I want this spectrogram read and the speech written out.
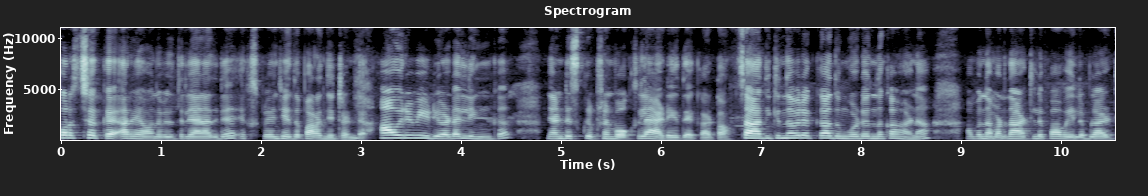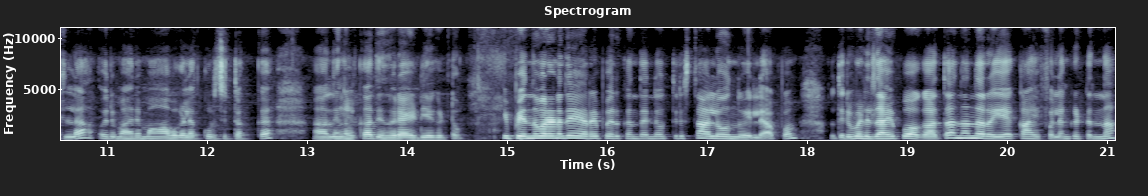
കുറച്ചൊക്കെ അറിയാവുന്ന വിധത്തിൽ ഞാൻ അതിൽ എക്സ്പ്ലെയിൻ ചെയ്ത് പറഞ്ഞിട്ടുണ്ട്. ആ ഒരു വീഡിയോയുടെ ലിങ്ക് ഞാൻ ഡിസ്ക്രിപ്ഷൻ ബോക്സിൽ ആഡ് ചെയ്തേക്കാം കേട്ടോ സാധിക്കുന്നവരൊക്കെ അതും കൂടി ഒന്ന് കാണുക. അപ്പോൾ നമ്മുടെ നാട്ടിൽ ഇപ്പോൾ അവൈലബിൾ ആയിട്ടുള്ള ഒരുമാതിരി മാവുകളെ കുറിച്ചിട്ടൊക്കെ നിങ്ങൾക്ക് അതിൽ നിന്നൊരു ഐഡിയ കിട്ടും. ഇപ്പം എന്ന് പറയണത് ഏറെ പേർക്കും തന്നെ ഒത്തിരി സ്ഥലമൊന്നുമില്ല. അപ്പം ഒത്തിരി വലുതായി പോകാത്ത എന്നാൽ നിറയെ കായ്ഫലം കിട്ടുന്ന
